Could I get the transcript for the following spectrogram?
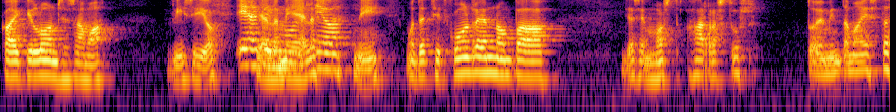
kaikilla on se sama visio Eihän siellä mielessä. Niin. Mutta sitten kun on rennompaa ja semmoista harrastustoimintamaista,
